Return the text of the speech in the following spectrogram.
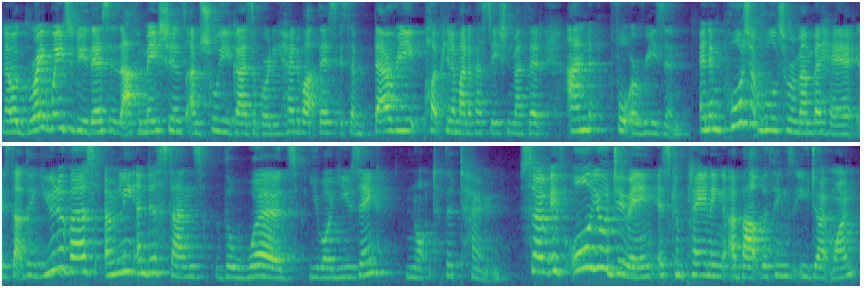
Now, a great way to do this is affirmations. I'm sure you guys have already heard about this. It's a very popular manifestation method and for a reason. An important rule to remember here is that the universe only understands the words you are using, not the tone. So if all you're doing is complaining about the things that you don't want,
